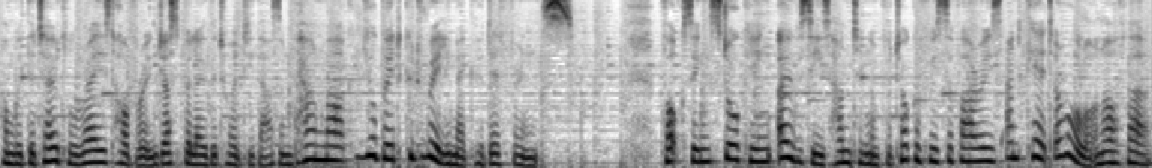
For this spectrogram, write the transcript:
and with the total raised hovering just below the £20,000 mark, your bid could really make the difference. Foxing, stalking, overseas hunting and photography safaris and kit are all on offer,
